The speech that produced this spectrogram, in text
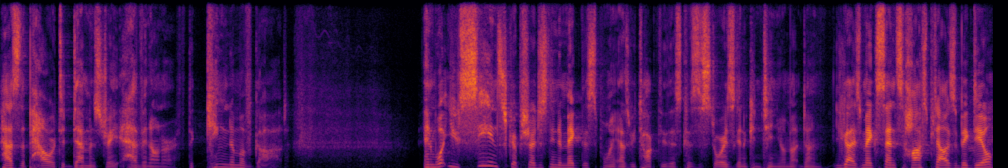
has the power to demonstrate heaven on earth, the kingdom of God. And what you see in Scripture, I just need to make this point as we talk through this because the story is going to continue. I'm not done. You guys make sense? Hospitality is a big deal.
